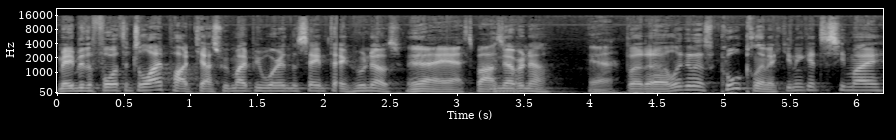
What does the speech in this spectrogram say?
maybe the Fourth of July podcast, we might be wearing the same thing. Who knows? Yeah, yeah. It's You possible. never know. Yeah. But uh, look at this cool clinic. You didn't get to see my.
